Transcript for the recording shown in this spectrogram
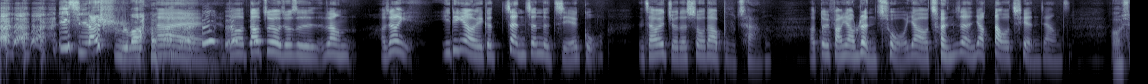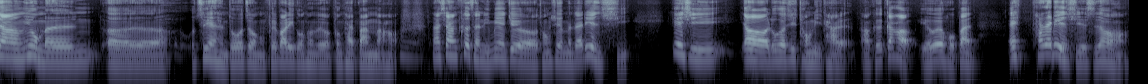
一起来死吧！哎，然后到最后就是让。好像一定要有一个战争的结果，你才会觉得受到补偿啊！对方要认错、要承认、要道歉，这样子。哦，像因为我们呃，我之前很多这种非暴力沟通这种公开班嘛，哈、嗯，那像课程里面就有同学们在练习，练习要如何去同理他人啊。可是刚好有一位伙伴，哎，他在练习的时候，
